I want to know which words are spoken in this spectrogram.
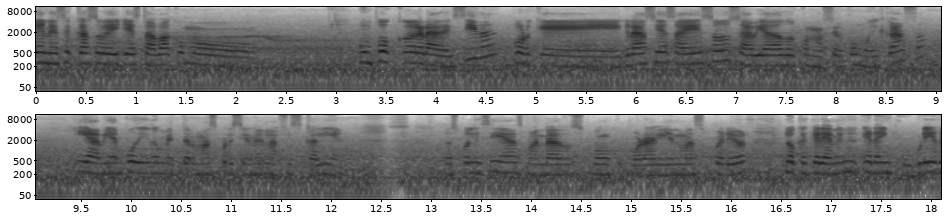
en ese caso ella estaba como un poco agradecida porque gracias a eso se había dado a conocer como el caso y habían podido meter más presión en la fiscalía. Los policías mandados supongo por alguien más superior lo que querían era encubrir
